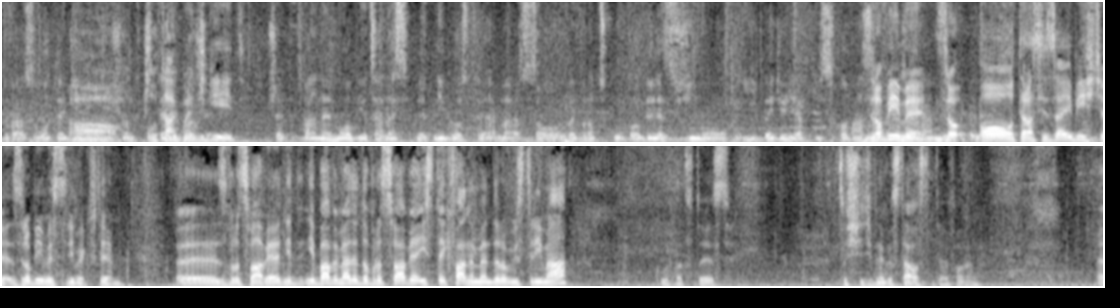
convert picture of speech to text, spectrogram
2 złote O, 94 o tak, będzie grosze. git. Przed panem obiecale z letniego strama z zoo we Wrocku o byle z zimą i będzie jakiś schowany w Zrobimy. Zro... PLS. O, teraz jest zajebiście. Zrobimy streamek w tym. Yy, z Wrocławia. Nie, niebawem jadę do Wrocławia i z Takefanem będę robił streama. Kurwa, co to jest? Coś się dziwnego stało z tym telefonem. Yy,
